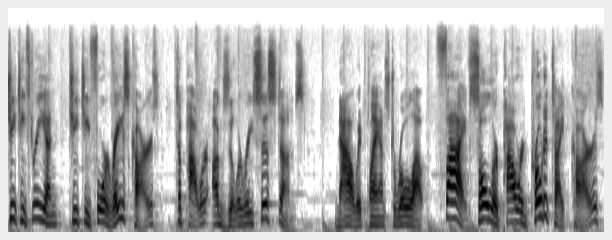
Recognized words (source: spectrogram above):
GT3 and GT4 race cars to power auxiliary systems. Now it plans to roll out five solar powered prototype cars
